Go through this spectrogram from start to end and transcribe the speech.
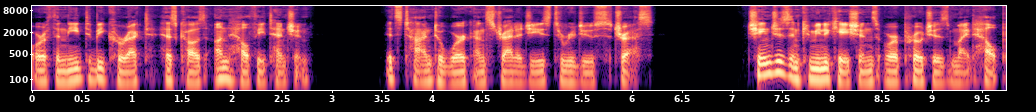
or if the need to be correct has caused unhealthy tension, it's time to work on strategies to reduce stress. Changes in communications or approaches might help.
